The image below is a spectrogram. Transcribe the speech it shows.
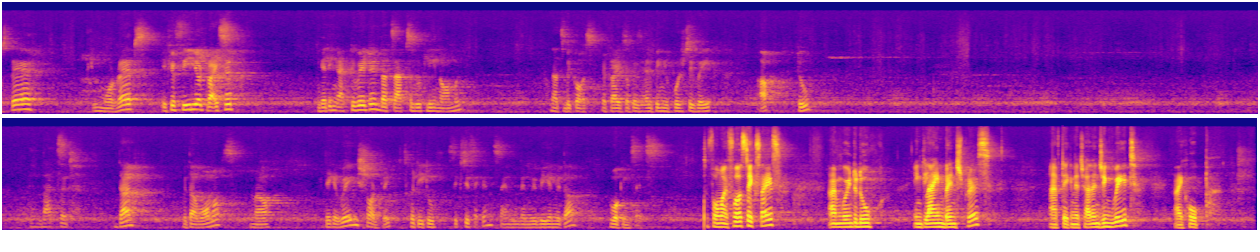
almost there. Few more reps. If you feel your tricep getting activated that's absolutely normal. That's because your tricep is helping you push the weight up to and that's it. Done with our warm-ups. Now take a very short break 30 to 60 seconds and then we begin with our working sets so for my first exercise, I'm going to do incline bench press. I've taken a challenging weight. I hope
